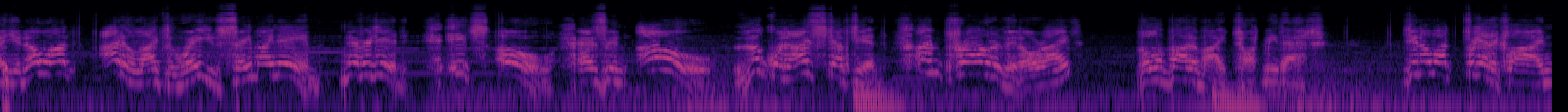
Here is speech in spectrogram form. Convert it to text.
And you know what? I don't like the way you say my name. Never did. It's O, as in oh. Look what I stepped in. I'm proud of it, all right? The lobotomite taught me that. You know what? Forget it, Klein.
